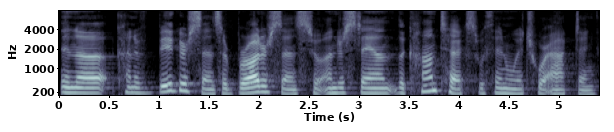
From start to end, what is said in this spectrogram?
in a kind of bigger sense, a broader sense, to understand the context within which we're acting,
